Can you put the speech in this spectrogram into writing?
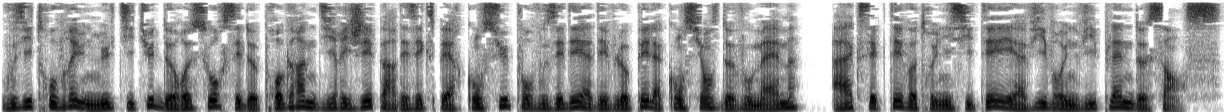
Vous y trouverez une multitude de ressources et de programmes dirigés par des experts conçus pour vous aider à développer la conscience de vous-même, à accepter votre unicité et à vivre une vie pleine de sens.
